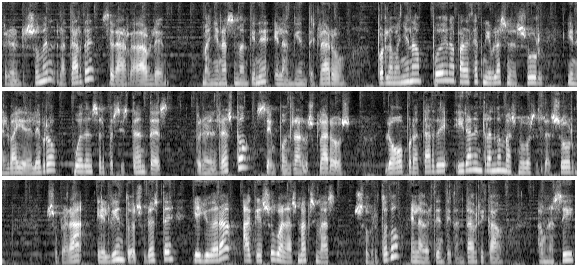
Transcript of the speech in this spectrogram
Pero en resumen, la tarde será agradable. Mañana se mantiene el ambiente claro. Por la mañana pueden aparecer nieblas en el sur y en el Valle del Ebro pueden ser persistentes, pero en el resto se impondrán los claros. Luego por la tarde irán entrando más nubes desde el sur. Soplará el viento del sureste y ayudará a que suban las máximas, sobre todo en la vertiente cantábrica. Aún así,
